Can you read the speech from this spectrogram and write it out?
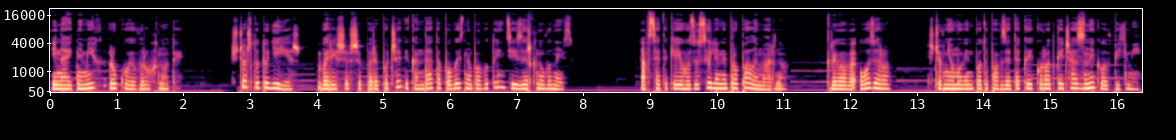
і навіть не міг рукою ворухнути. Що ж тут удієш? Вирішивши перепочити, кандата повис на павутинці і зиркнув униз. А все-таки його зусилля не пропали марно. Криваве озеро, що в ньому він потопав за такий короткий час, зникло в пітьмі,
